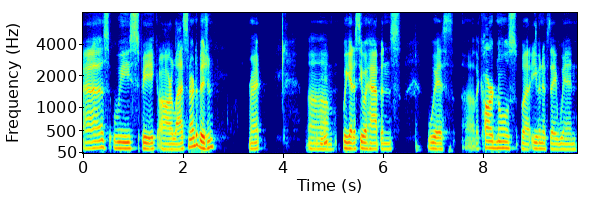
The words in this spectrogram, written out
as we speak, are last in our division, right? Mm-hmm. Um, mm-hmm. We got to see what happens with uh, the Cardinals, but even if they win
